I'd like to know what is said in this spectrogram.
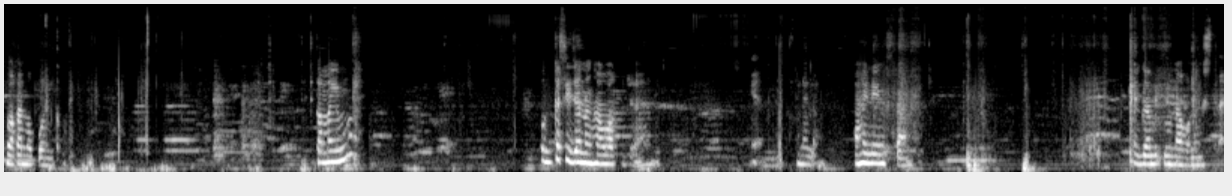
Hawakan mo phone ko. Kamay mo. Huwag kasi dyan ang hawak dyan. Ako na lang. Akin na yung stand. Ay, gamit muna ako ng stand.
